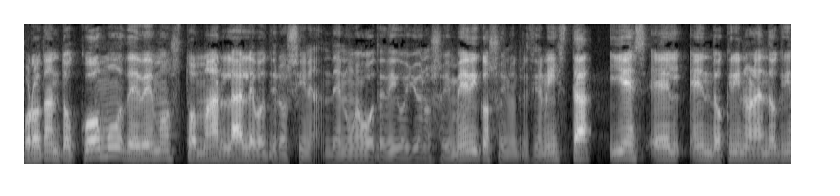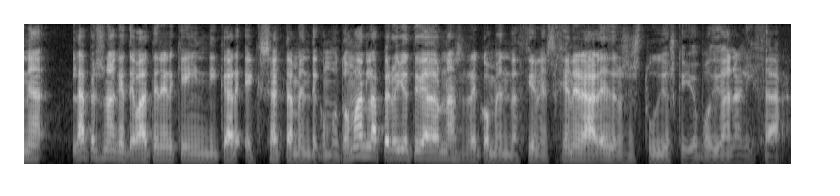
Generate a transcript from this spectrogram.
Por lo tanto, ¿cómo debemos tomar la levotiroxina? De nuevo te digo, yo no soy médico, soy nutricionista y es el endocrino, la endocrina la persona que te va a tener que indicar exactamente cómo tomarla, pero yo te voy a dar unas recomendaciones generales de los estudios que yo he podido analizar.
